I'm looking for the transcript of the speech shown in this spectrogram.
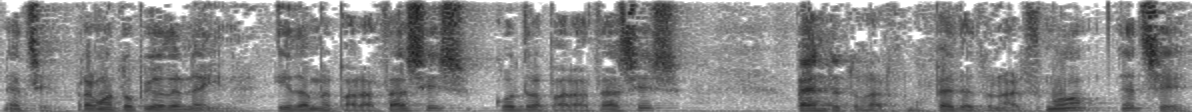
Έτσι, πράγμα το οποίο δεν έγινε. Είδαμε παρατάσεις, κόντρα παρατάσεις. Πέντε τον αριθμό. Πέντε τον αριθμό, έτσι.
